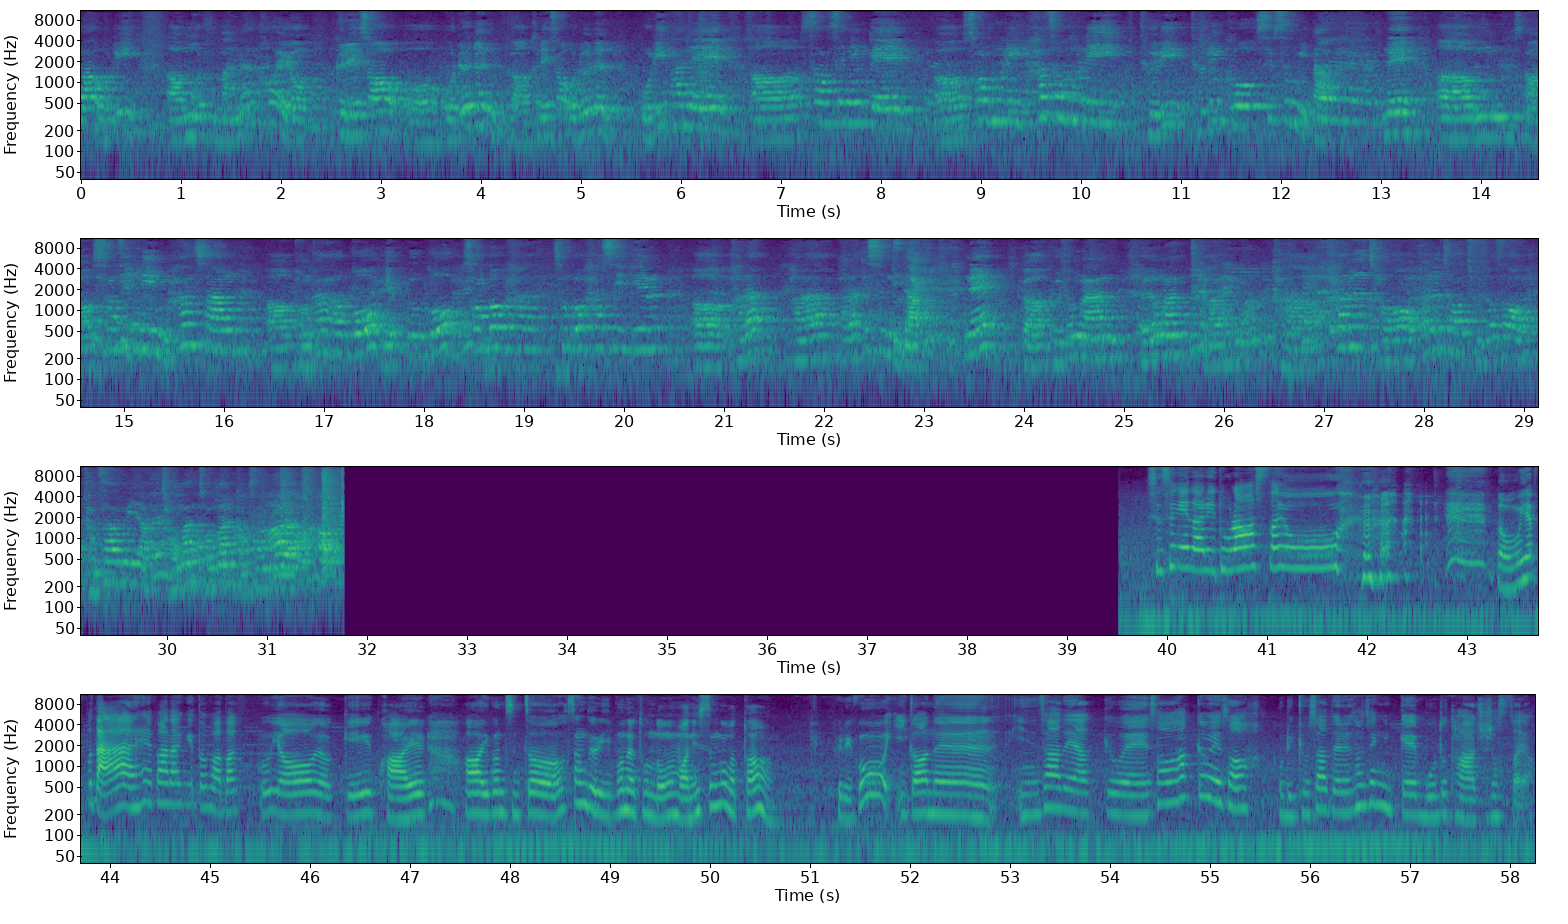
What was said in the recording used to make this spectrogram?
선생님과 우리 어, 뭐 만날 거예요. 그래서 어, 오늘은 어, 그래서 오늘은 우리 반에 어, 선생님께 어, 선물이 한 선물이 드리 드리고 싶습니다. 네, 어, 음, 어, 선생님 항상 어, 건강하고 예쁘고 성공하, 성공하시길 어, 바라, 바라, 바라겠습니다. 네, 어, 그동안, 그동안 어, 가, 가르쳐, 가르쳐 주셔서 감사합니다. 정말, 정말 감사합니다. 스승의 날이 돌아왔어요. 너무 예쁘다. 해바라기도 받았고요. 여기 과일. 아, 이건 진짜 학생들이 이번에 돈 너무 많이 쓴 것 같아. 그리고 이거는 인사대학교에서 학교에서 우리 교사들 선생님께 모두 다 주셨어요.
